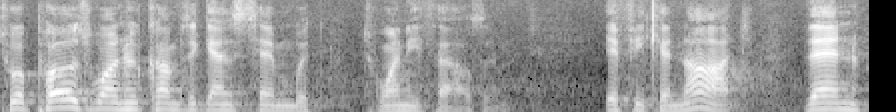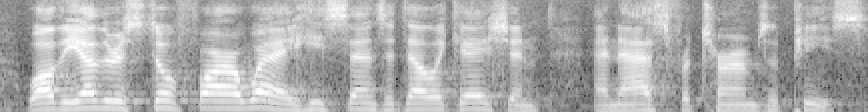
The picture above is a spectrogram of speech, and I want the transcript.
to oppose one who comes against him with 20,000? If he cannot, then while the other is still far away, he sends a delegation and asks for terms of peace.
